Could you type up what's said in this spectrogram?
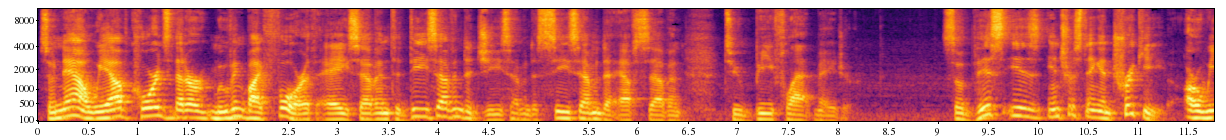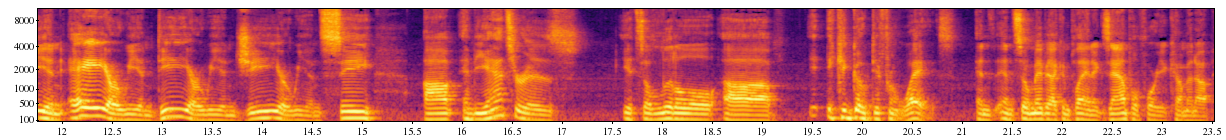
So now we have chords that are moving by fourth, A7 to D7 to G7 to C7 to F7 to B flat major. So this is interesting and tricky. Are we in A? Are we in D? Are we in G? Are we in C? Uh, and the answer is it's a little, uh, it, it could go different ways. And, and so maybe I can play an example for you coming up.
